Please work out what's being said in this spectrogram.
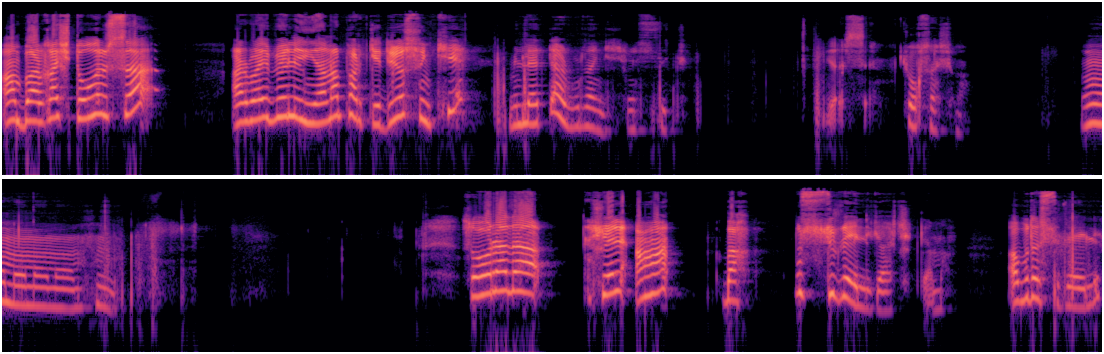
ama bagaj dolursa arabayı böyle yana park ediyorsun ki milletler buradan geçmesi için. Yerse. Çok saçma. Aman aman aman. Sonra da şöyle aha bak bu süreli gerçekten bak. Aa, bu da süreli.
